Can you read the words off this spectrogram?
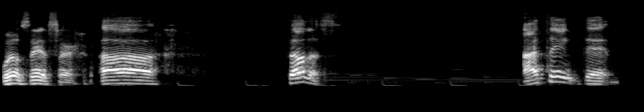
Well said, sir. Uh, fellas, I think that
